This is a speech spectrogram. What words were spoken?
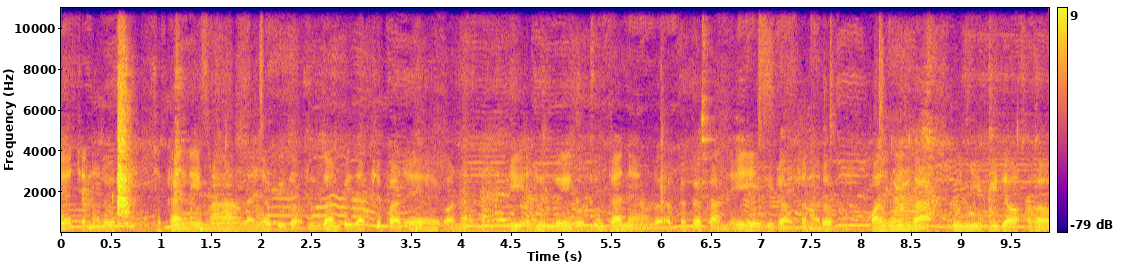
တဲ့ကျွန်တော်တို့စကန်လေးမှာလာရောက်ပြီးတော့လူတန်းပေးတာဖြစ်ပါတယ်ပေါ့နော်ဒီအလူလေးကိုလူတန်းနိုင်အောင်လို့အဖက်ဖက်ကနေပြီးတော့ကျွန်တော်တို့ဝိုင်းဝန်းကကူညီပြီးတော့ဟော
